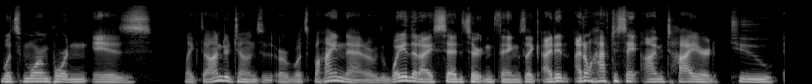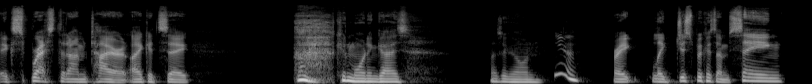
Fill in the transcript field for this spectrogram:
what's more important is like the undertones or what's behind that or the way that i said certain things. Like i didn't i don't have to say i'm tired to express that i'm tired. I could say good morning guys. How's it going? Yeah. Right? Like just because I'm saying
